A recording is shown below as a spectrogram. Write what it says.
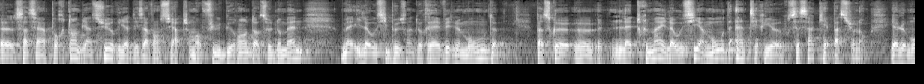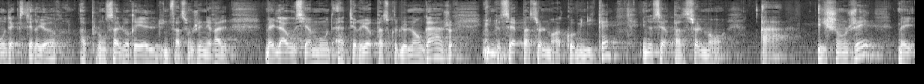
euh, ça c'est important, bien sûr, il y a des avancées absolument fulgurantes dans ce domaine, mais il a aussi besoin de rêver le monde, parce que euh, l'être humain, il a aussi un monde intérieur, c'est ça qui est passionnant. Il y a le monde extérieur, appelons ça le réel d'une façon générale, mais il a aussi un monde intérieur parce que le langage, il ne sert pas seulement à communiquer, il ne sert pas seulement à échanger, mais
